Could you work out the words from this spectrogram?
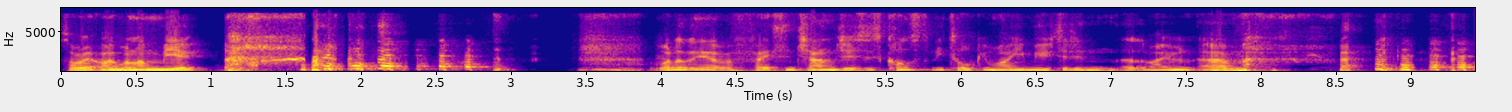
Sorry, I will unmute. One of the other facing challenges is constantly talking while you're muted in at the moment. Um,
